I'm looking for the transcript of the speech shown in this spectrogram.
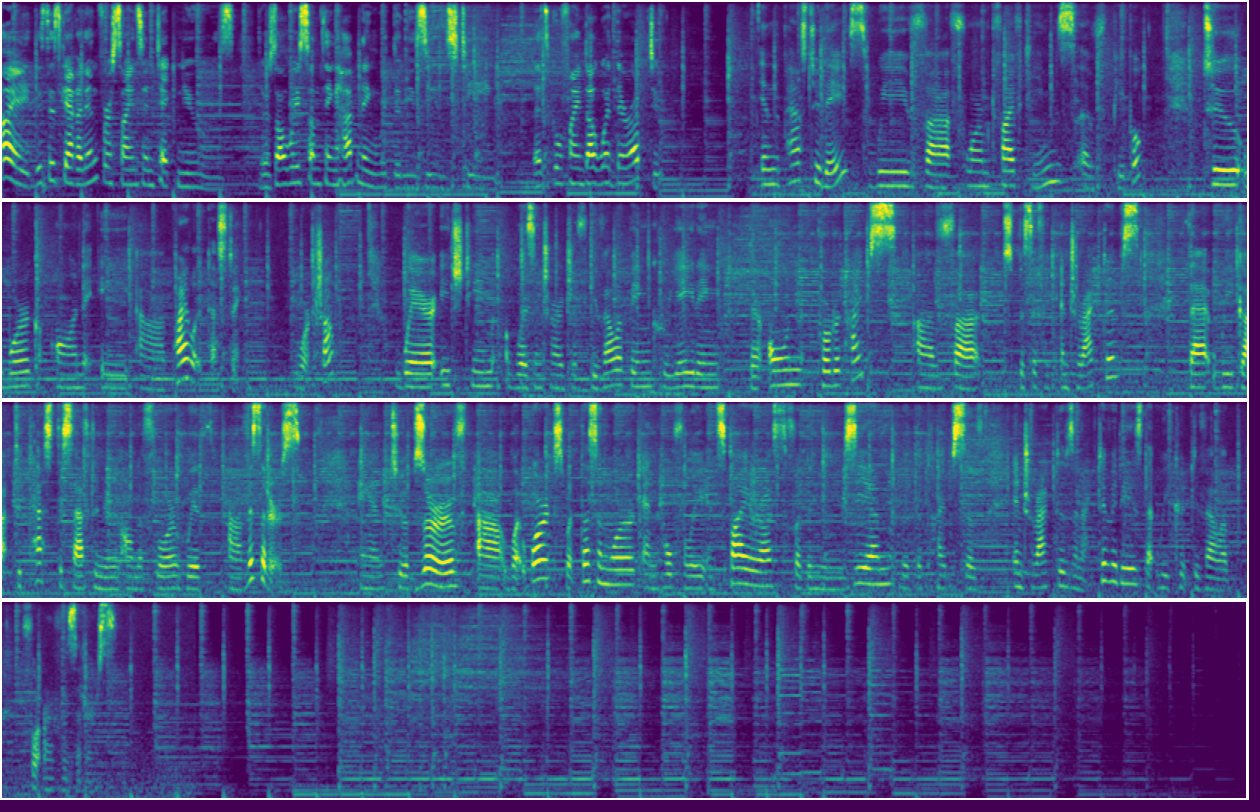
Hi, this is Caroline for Science and Tech News. There's always something happening with the museum's team. Let's go find out what they're up to. In the past two days, we've uh, formed five teams of people to work on a uh, pilot testing workshop where each team was in charge of developing, creating their own prototypes of uh, specific interactives that we got to test this afternoon on the floor with uh, visitors and to observe uh, what works, what doesn't work, and hopefully inspire us for the new museum with the types of interactives and activities that we could develop for our visitors.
